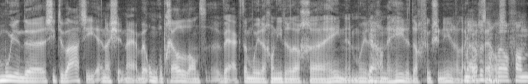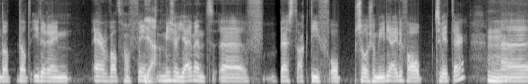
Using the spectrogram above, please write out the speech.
vermoeiende situatie. En als je nou ja, bij Omroep Gelderland eh, werkt, dan moet je daar gewoon iedere dag eh, heen. En moet je daar Ja. gewoon de hele dag functioneren. Lijkt Maar me dat is nog wel van dat, dat iedereen er wat van vindt. Ja. Michel, jij bent eh, best actief op social media, in ieder geval op Twitter. Mhm. Eh,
